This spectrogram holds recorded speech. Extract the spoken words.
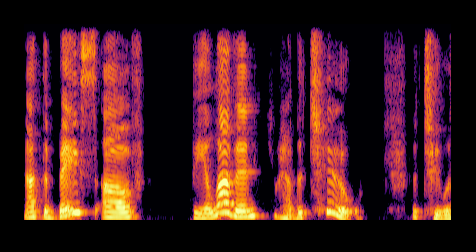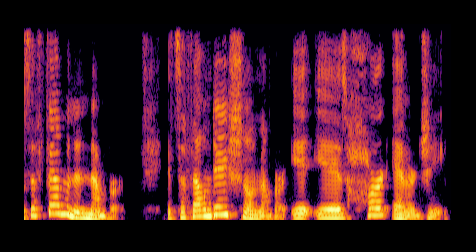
Now, at the base of the 11, you have the 2. The 2 is a feminine number. It's a foundational number. It is heart energy.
